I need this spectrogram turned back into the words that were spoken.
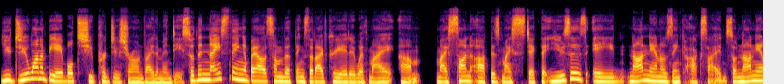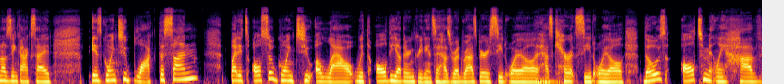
you do want to be able to produce your own vitamin D. So the nice thing about some of the things that I've created with my um, my sun up is my stick that uses a non-nano zinc oxide. So non-nano zinc oxide is going to block the sun but it's also going to allow with all the other ingredients. It has red raspberry seed oil it has carrot seed oil. Those ultimately have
